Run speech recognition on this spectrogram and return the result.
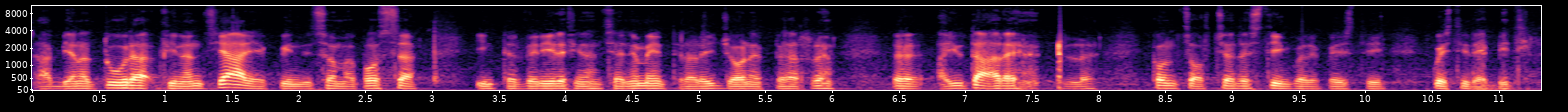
abbia natura finanziaria e quindi insomma, possa intervenire finanziariamente la Regione per eh, aiutare il Consorzio ad estinguere questi, questi debiti.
